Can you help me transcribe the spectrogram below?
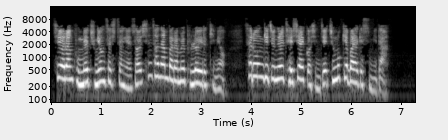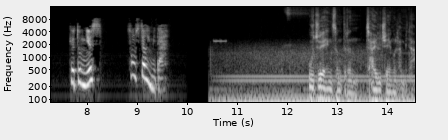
치열한 국내 중형차 시장에서 신선한 바람을 불러일으키며 새로운 기준을 제시할 것인지 주목해봐야겠습니다. 교통뉴스 송수정입니다. 우주의 행성들은 자율주행을 합니다.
